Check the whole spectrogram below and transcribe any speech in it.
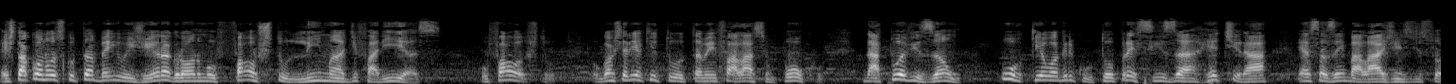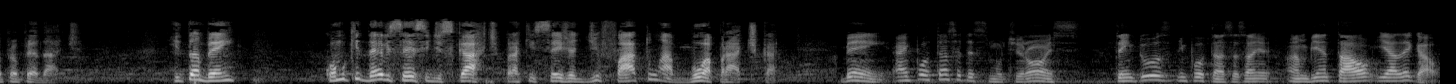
Está conosco também o engenheiro agrônomo Fausto Lima de Farias. O Fausto, eu gostaria que tu também falasse um pouco da tua visão por que o agricultor precisa retirar essas embalagens de sua propriedade. E também como que deve ser esse descarte para que seja de fato uma boa prática? Bem, a importância desses mutirões tem duas importâncias, a ambiental e a legal.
